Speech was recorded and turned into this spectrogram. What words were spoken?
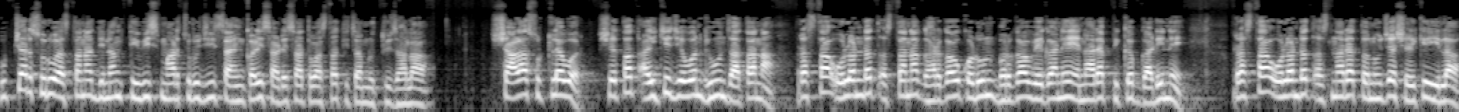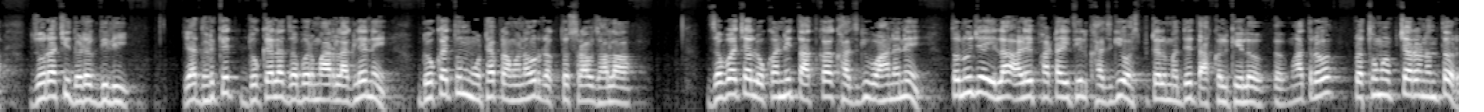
उपचार सुरू असताना दिनांक तेवीस मार्च रोजी सायंकाळी साडेसात वाजता तिचा मृत्यू झाला. शाळा सुटल्यावर शेतात आईचे जेवण घेऊन जाताना रस्ता ओलांडत असताना घारगावकडून भरगाव वेगाने येणाऱ्या पिकअप गाडीने रस्ता ओलांडत असणाऱ्या तनुजा शेळके हिला जोराची धडक दिली. या धडकेत डोक्याला जबर मार लागल्याने डोक्यातून मोठ्या प्रमाणावर रक्तस्राव झाला. जवळच्या लोकांनी तात्काळ खाजगी वाहनाने तनुजा हिला आळेफाटा येथील खाजगी हॉस्पिटलमध्ये दाखल केलं. मात्र प्रथमोपचारानंतर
